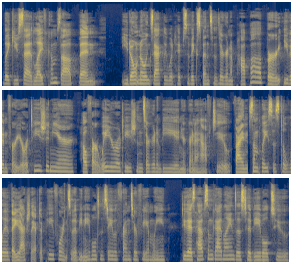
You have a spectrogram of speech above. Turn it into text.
like you said, life comes up and you don't know exactly what types of expenses are going to pop up, or even for your rotation year, how far away your rotations are going to be. And you're going to have to find some places to live that you actually have to pay for instead of being able to stay with friends or family. Do you guys have some guidelines as to be able to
